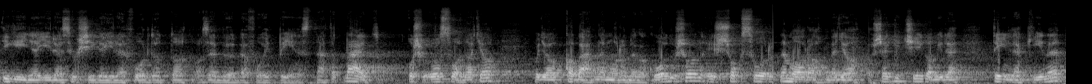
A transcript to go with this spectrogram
igényeire, szükségeire fordotta az ebből befolyt pénzt. Tehát rájött Oswald atya, hogy a kabát nem marad meg a kolduson, és sokszor nem arra megy a segítség, amire tényleg kéne,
